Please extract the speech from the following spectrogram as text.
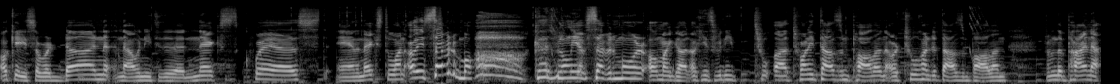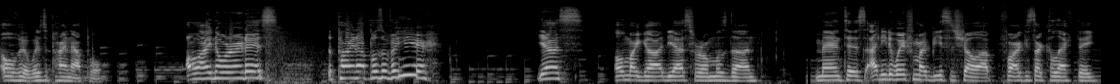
Okay, so we're done. Now we need to do the next quest. And the next one. Oh, it's seven more. guys, we only have seven more. Oh my god. Okay, so we need uh, 20,000 pollen or 200,000 pollen from the pineapple. Oh, here, where's the pineapple? Oh, I know where it is. The pineapple's over here. Yes. Oh my god, yes, we're almost done. Mantis, I need to wait for my beast to show up before I can start collecting.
